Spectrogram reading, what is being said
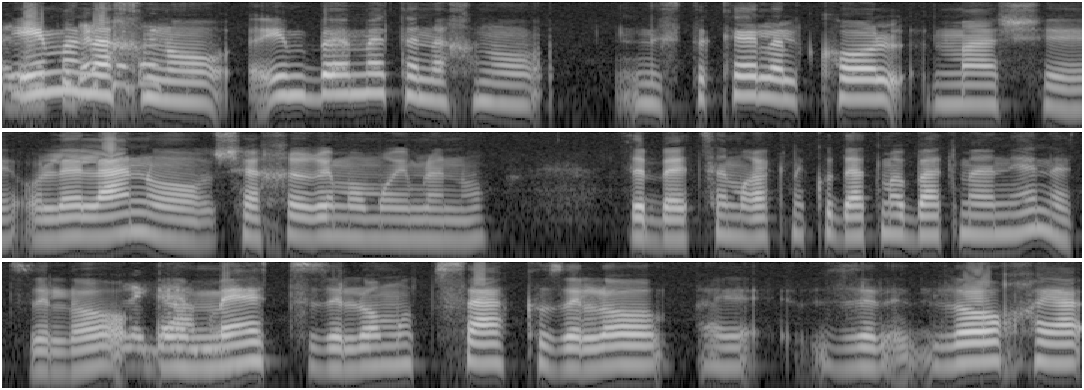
אם אנחנו, מבט... אם באמת אנחנו נסתכל על כל מה שעולה לנו, שאחרים אומרים לנו, זה בעצם רק נקודת מבט מעניינת, זה לא לגמרי. אמת, זה לא מוצק, זה לא, אה, זה לא חייב,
